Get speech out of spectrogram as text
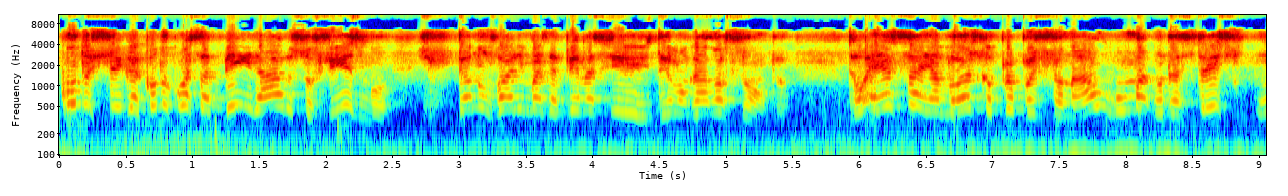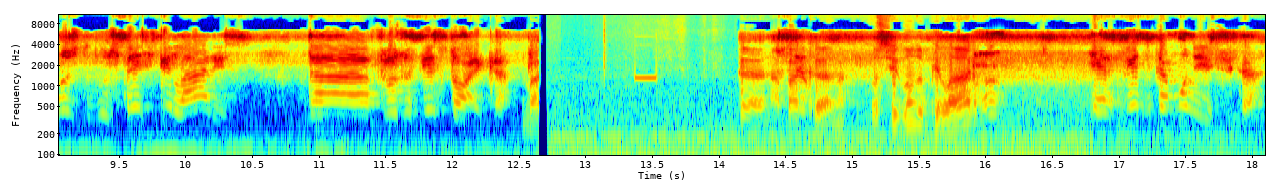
quando chega, quando começa a beirar o sofismo, já não vale mais a pena se delongar no assunto. Então essa é a lógica proposicional, uma, uma das três, um dos três pilares da filosofia histórica. Bacana, bacana. O segundo pilar? É a física monística.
